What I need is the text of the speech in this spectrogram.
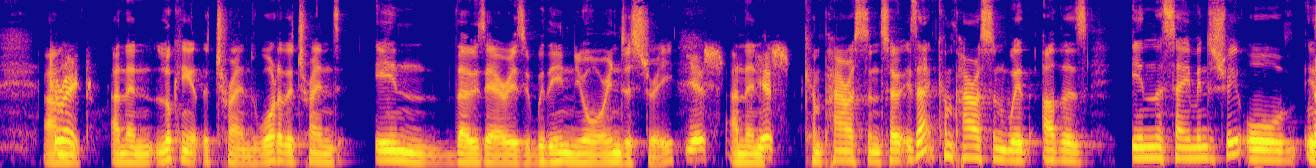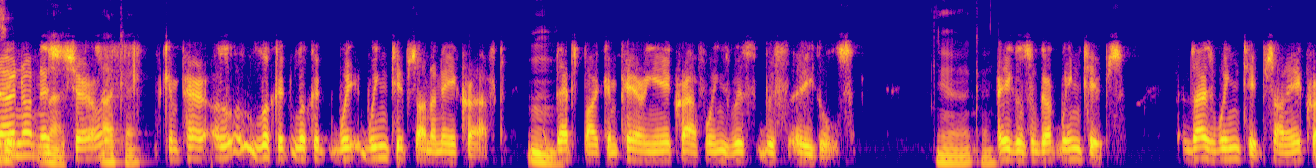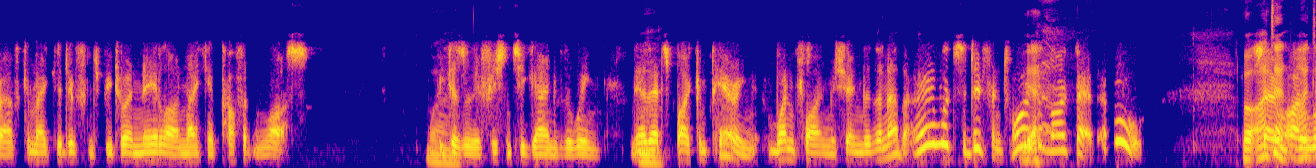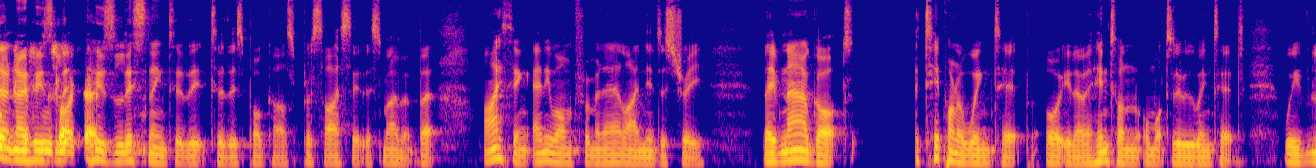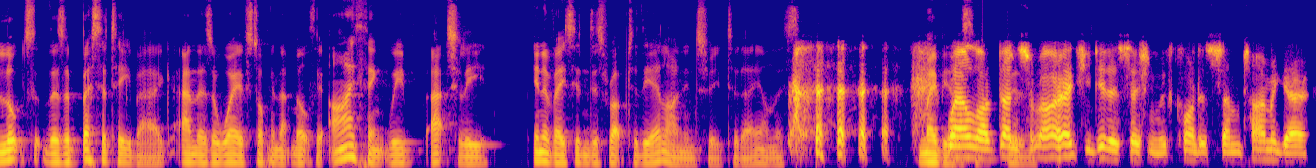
Um, Correct. And then looking at the trends. What are the trends in those areas within your industry? Yes. And then yes. comparison. So is that comparison with others? in the same industry, or no, it, not necessarily. No. Okay compare look at look at wingtips on an aircraft. Mm. That's by comparing aircraft wings with with eagles. Yeah, okay. Eagles have got wingtips. Those wingtips on aircraft can make the difference between an airline making a profit and loss wow. because of the efficiency gain of the wing. Now, mm. that's by comparing one flying machine with another. Oh, what's the difference? Why yeah. is it like that? Oh. Well, so I don't, I, I don't know who's li- like who's listening to the to this podcast precisely at this moment, but I think anyone from an airline industry, they've now got a tip on a wingtip or you know a hint on, on what to do with wingtips. We've looked. There's a better tea bag and there's a way of stopping that milk thing. I think we've actually innovated and disrupted the airline industry today on this. Maybe. well, I've done. Some, I actually did a session with Qantas some time ago,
